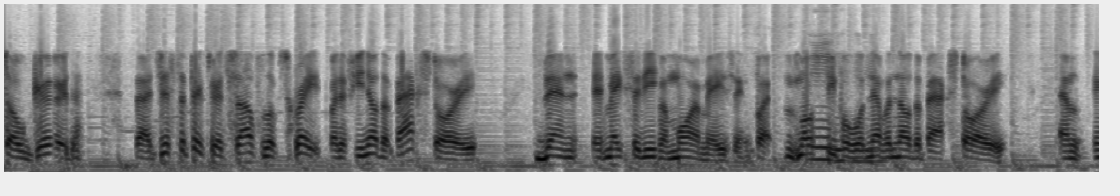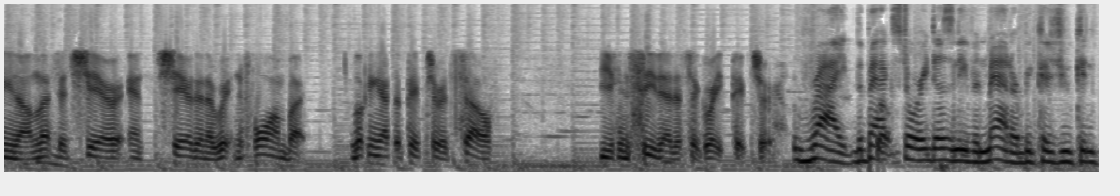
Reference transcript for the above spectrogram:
so good that just the picture itself looks great. But if you know the backstory, then it makes it even more amazing. But most people will never know the backstory, and you know unless it's shared and shared in a written form. But looking at the picture itself, you can see that it's a great picture. Right. The backstory doesn't even matter because you can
